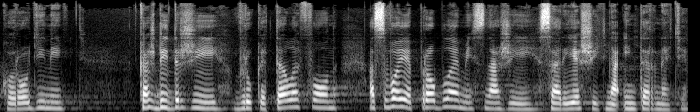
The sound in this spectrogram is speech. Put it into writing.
ako rodiny. Každý drží v ruke telefón a svoje problémy snaží sa riešiť na internete.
